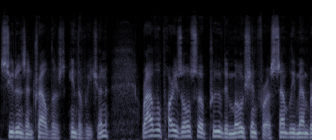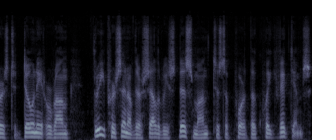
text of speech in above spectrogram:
students, and travelers in the region. Rival parties also approved a motion for assembly members to donate around 3% of their salaries this month to support the quake victims.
